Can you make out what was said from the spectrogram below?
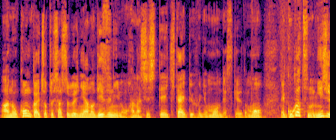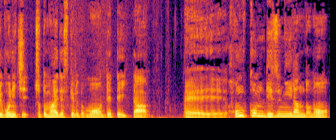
あの、今回ちょっと久しぶりにあの、ディズニーのお話ししていきたいというふうに思うんですけれども、5月の25日、ちょっと前ですけれども、出ていた、えー、香港ディズニーランドの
